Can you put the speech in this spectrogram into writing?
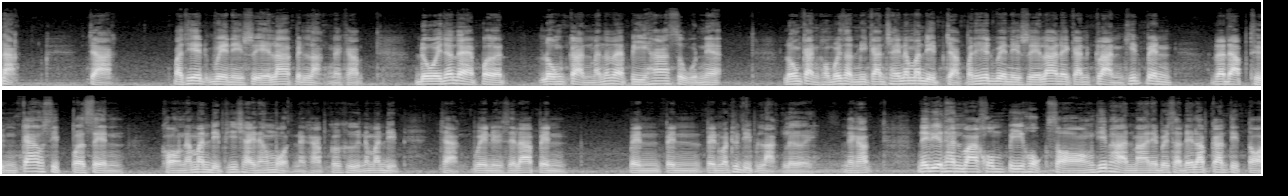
หนัก จากประเทศเวเนซุเอลาเป็นหลักนะครับโดยตั้งแต่เปิดโรงกลั่นมาตั้งแต่ปี 50เนี่ย โรงกลั่นของบริษัทมีการใช้น้ำมันดิบจากประเทศเวเนซุเอลาในการกลั่นคิดเป็นระดับถึง 90%ของน้ำมันดิบที่ใช้ทั้งหมดนะครับก็คือน้ำมันดิบจากเวเนซุเอลาเป็นเป็นเป็นเป็นวัตถุดิบหลักเลยนะครับในเดือนธันวาคมปี 62 ที่ผ่านมาในบริษัทได้รับการติดต่อ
